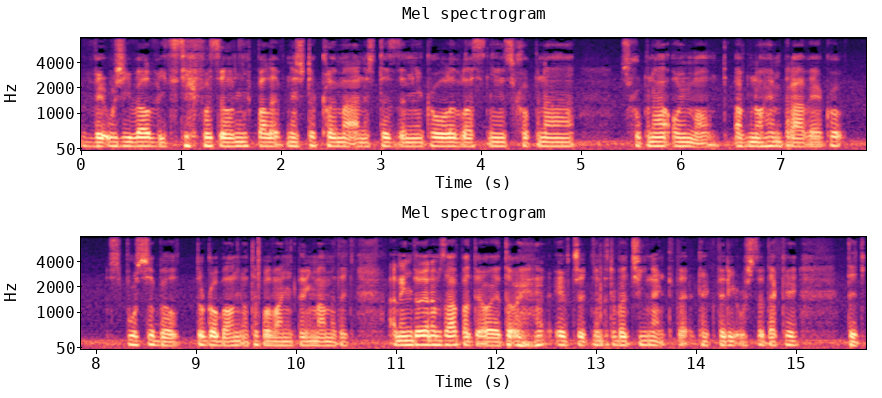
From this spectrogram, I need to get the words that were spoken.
využíval víc těch fosilních paliv, než to klima a než ta země koule vlastně je schopná, schopná ojmout. A v mnohem právě jako způsobil to globální oteplování, který máme teď. A není to jenom západ, jo, je to i včetně třeba Číny, ke který už se taky teď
